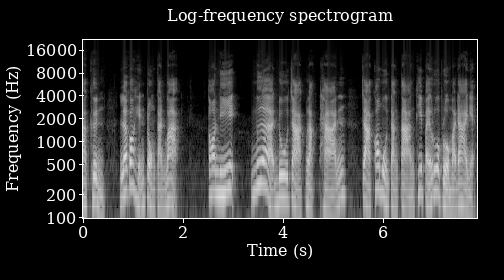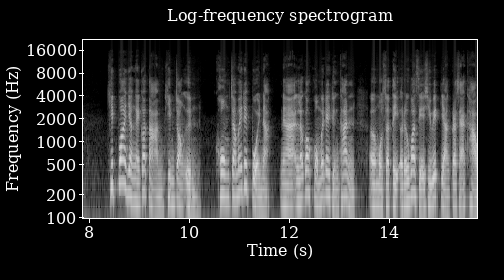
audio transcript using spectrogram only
มากขึ้น แล้วก็เห็นตรงกันว่า ตอนนี้เมื่อดูจากหลักฐานจากข้อมูลต่างๆ ที่ไปรวบรวมมาได้เนี่ยคิดว่ายังไงก็ตามคิมจองอึนคงจะไม่ได้ป่วยหนักนะฮะแล้วก็คงไม่ได้ถึงขั้นหมดสติหรือว่าเสียชีวิตอย่างกระแสข่าว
